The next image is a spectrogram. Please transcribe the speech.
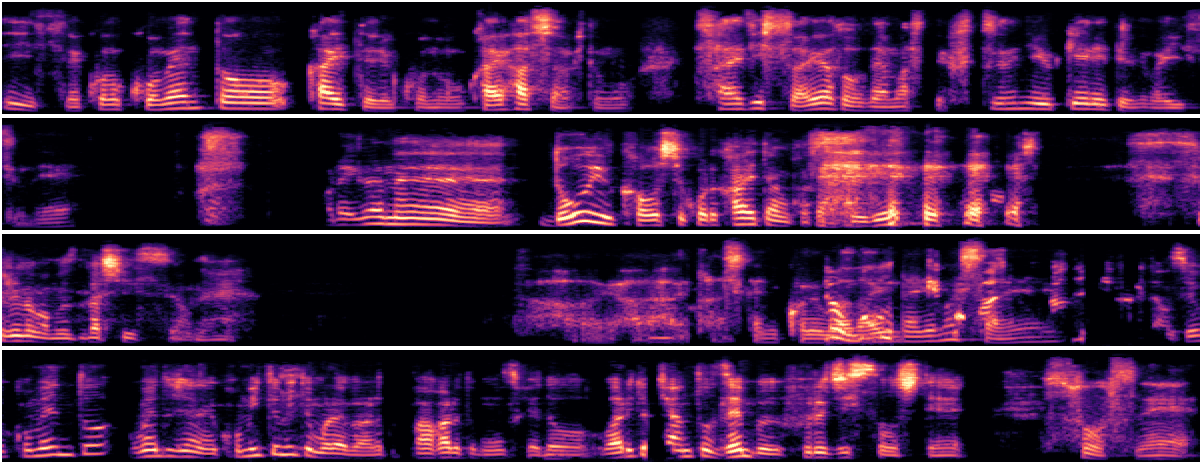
いいですね。このコメントを書いてるこの開発者の人も、再実装ありがとうございますって普通に受け入れてるのがいいですよね。これがね、どういう顔してこれ書いたのかすげえ するのが難しいですよね。はいはいはい。確かにこれ話題になりましたね。コメント、コメントじゃない、コミット見てもらえばわかると思うんですけど、割とちゃんと全部フル実装して、そうですね。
